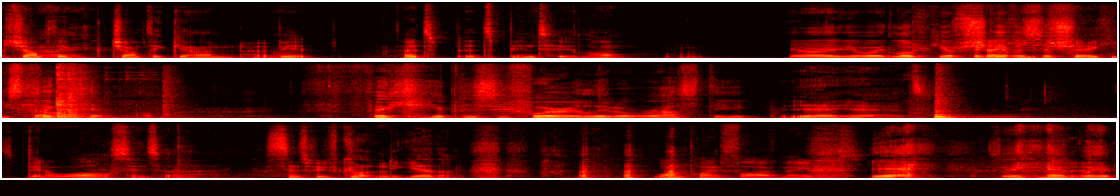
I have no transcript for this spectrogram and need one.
jump today. the jump the gun a bit. It's it's been too long. Yeah, you, look, you forgive Shaky, us if shaky stuff. forgive, forgive us if we're a little rusty. Yeah, yeah. It's it's been a while since uh since we've gotten together. One point five meters. Yeah, so yeah, we're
